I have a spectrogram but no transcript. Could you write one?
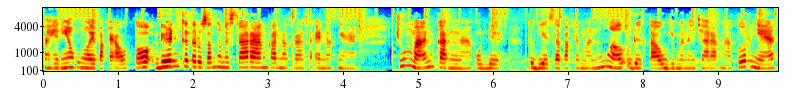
Akhirnya aku mulai pakai auto dan keterusan sampai sekarang karena kerasa enaknya. Cuman karena udah kebiasa pakai manual udah tahu gimana cara ngaturnya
